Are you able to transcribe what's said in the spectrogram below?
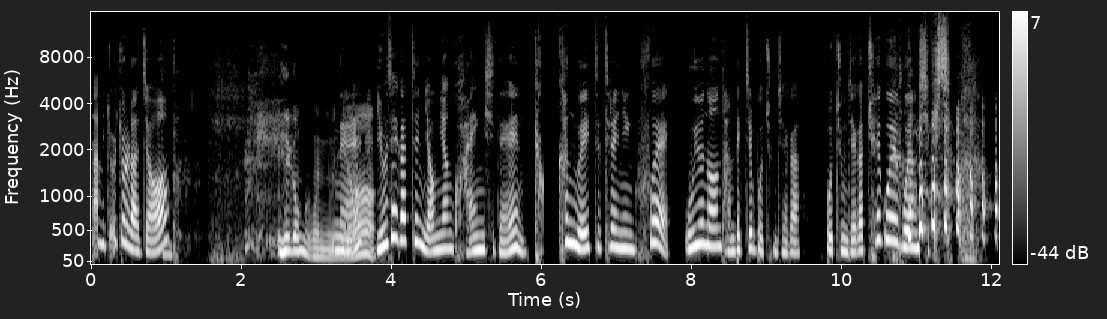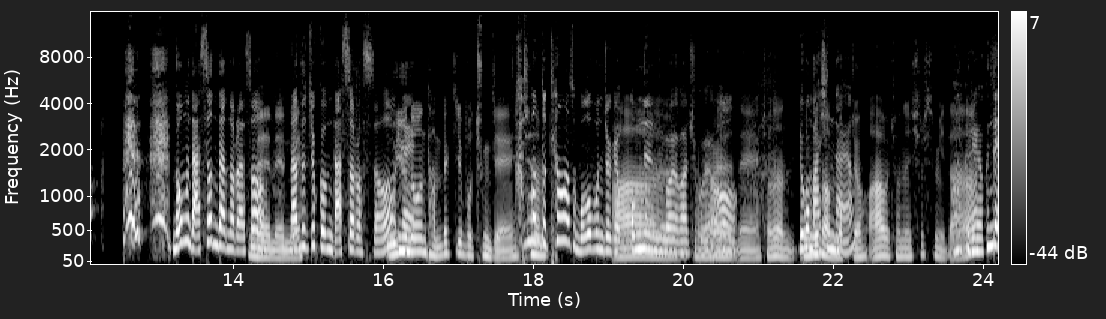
땀이 쫄쫄 나죠. 1099님은요. 네. 요새 같은 영양 과잉 시대엔 격한 웨이트 트레이닝 후에 우유 넣은 단백질 보충제가 보충제가 최고의 보양식이죠. 너무 낯선 단어라서 네네네. 나도 조금 낯설었어. 우유 네. 넣은 단백질 보충제. 한 참... 번도 태어나서 먹어본 적이 아, 없는 거여가지고요. 네, 저는 이거 맛있나요? 먹죠. 아우 저는 싫습니다. 아, 그래요? 근데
